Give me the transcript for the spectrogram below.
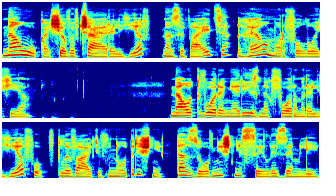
Наука, що вивчає рельєф, називається геоморфологія. На утворення різних форм рельєфу впливають внутрішні та зовнішні сили Землі.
